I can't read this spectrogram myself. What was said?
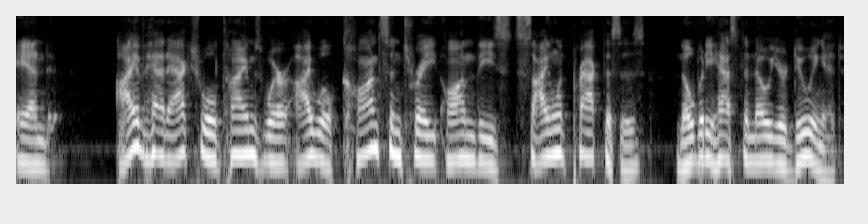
And I've had actual times where I will concentrate on these silent practices. Nobody has to know you're doing it.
